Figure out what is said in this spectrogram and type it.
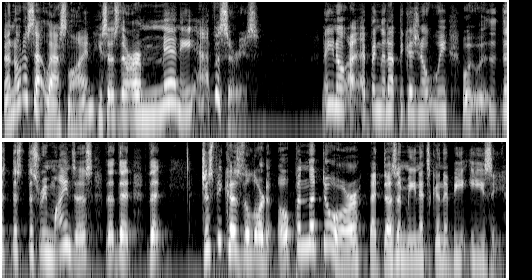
Now, notice that last line. He says, There are many adversaries. Now, you know, I, I bring that up because, you know, we, we this, this reminds us that, that, that just because the Lord opened the door, that doesn't mean it's going to be easy.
